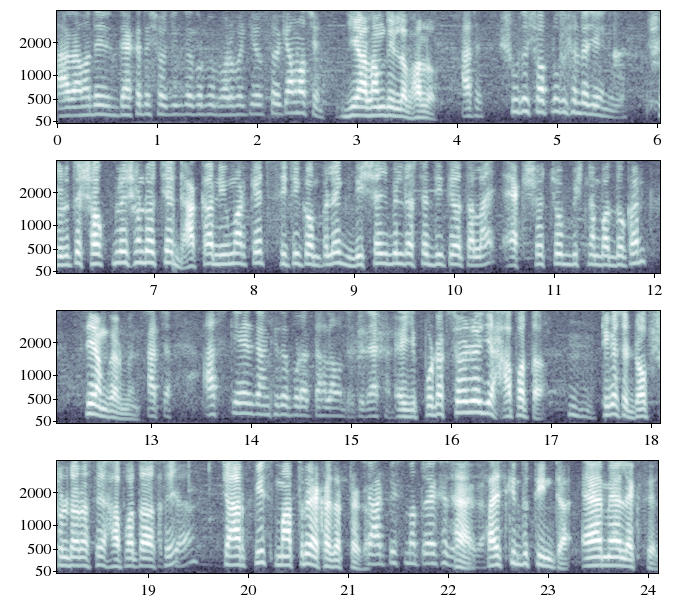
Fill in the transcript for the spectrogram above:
আর আমাদের দেখাতে সহযোগিতা করবে বড় ভাই কি অবস্থা? কেমন আছেন? জি আলহামদুলিল্লাহ ভালো। আচ্ছা শুধু সব লোকেশনটা জেনে নিব। শুরুতে সব প্লেশনটা হচ্ছে Dhaka new market city complex Biswas বিল্ডার্সের দ্বিতীয় তলায় একশো চব্বিশ নম্বর দোকান সিয়াম গার্মেন্টস। আচ্ছা আজকের কাঙ্ক্ষিত প্রোডাক্টটা হলো আমাদেরকে দেখান। এই যে প্রোডাক্টের যে হাপাতা হুম হুম। ঠিক আছে ডপ শোল্ডার আছে হাপাতা আছে আচ্ছা। চার পিস মাত্র এক হাজার টাকা। চার পিস মাত্র এক হাজার হ্যাঁ সাইজ কিন্তু তিনটা এম এল এক্সেল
